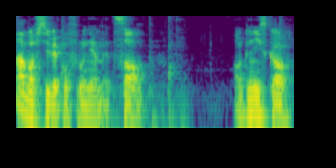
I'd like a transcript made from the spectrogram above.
A właściwie pofruniemy. Co? Ognisko.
